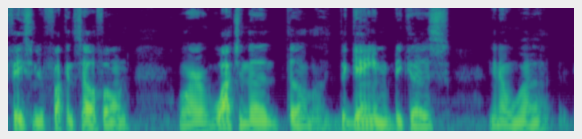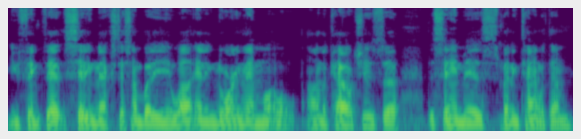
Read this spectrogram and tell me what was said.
face in your fucking cell phone, or watching the the the game because you know. Uh, you think that sitting next to somebody while and ignoring them on the couch is uh, the same as spending time with them,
